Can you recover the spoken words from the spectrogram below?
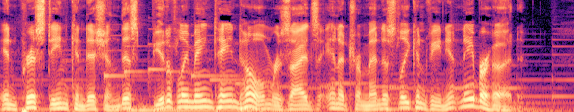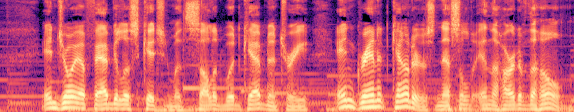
In pristine condition, this beautifully maintained home resides in a tremendously convenient neighborhood. Enjoy a fabulous kitchen with solid wood cabinetry and granite counters nestled in the heart of the home.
